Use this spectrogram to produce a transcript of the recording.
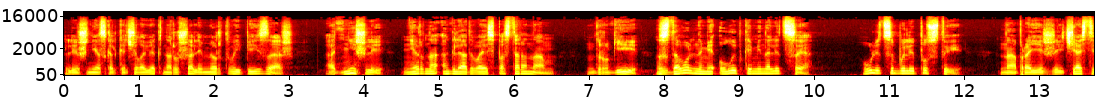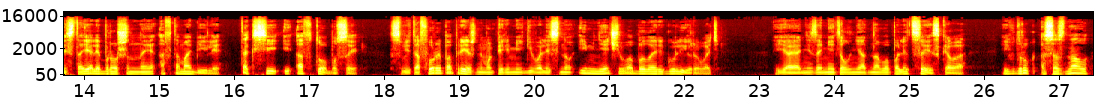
Лишь несколько человек нарушали мертвый пейзаж. Одни шли, нервно оглядываясь по сторонам, другие — с довольными улыбками на лице. Улицы были пусты. На проезжей части стояли брошенные автомобили, такси и автобусы. Светофоры по-прежнему перемигивались, но им нечего было регулировать. Я не заметил ни одного полицейского и вдруг осознал,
